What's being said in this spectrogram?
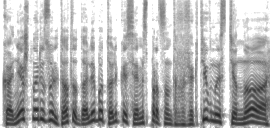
Конечно, результаты дали бы только 70% эффективности, но...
